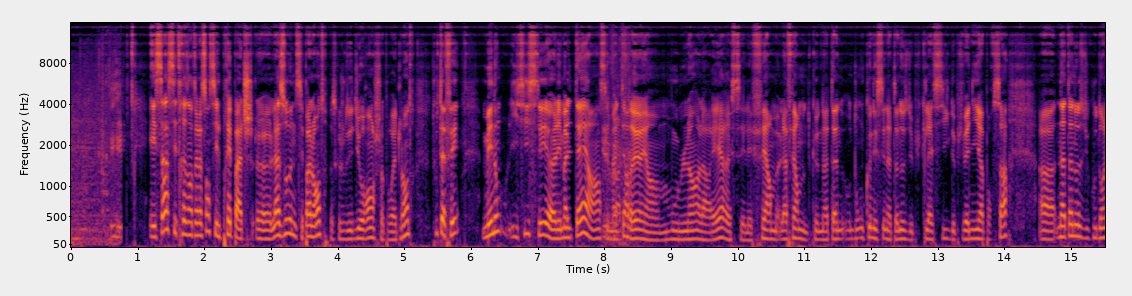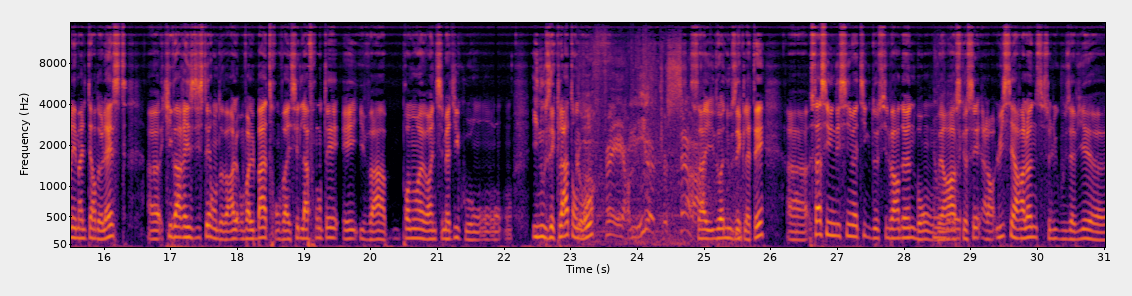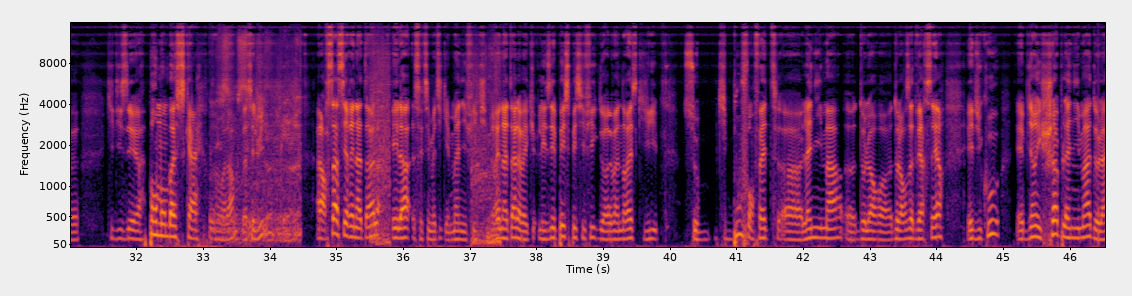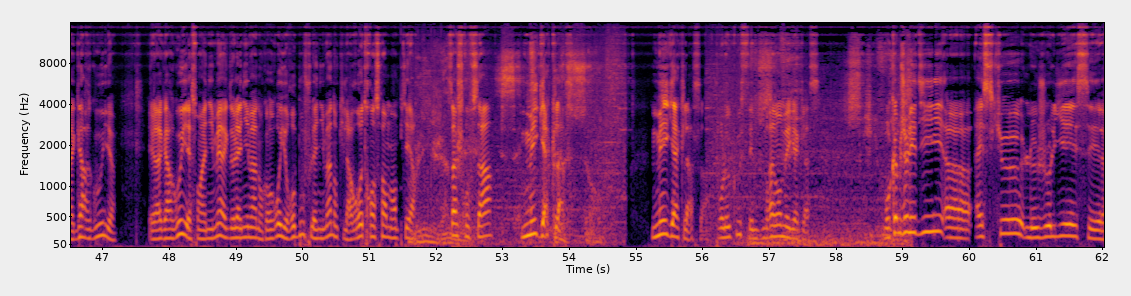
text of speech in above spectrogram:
Et ça, c'est très intéressant, c'est le pré-patch. Euh, la zone, c'est pas l'antre, parce que je vous ai dit orange, ça pourrait être l'antre. Tout à fait. Mais non, ici, c'est euh, les Maltaires. Hein, c'est Maltaires, d'ailleurs, il y a un moulin à l'arrière, et c'est les fermes, la ferme que Nathan, dont on connaissait Nathanos depuis classique, depuis Vanilla pour ça. Euh, Nathanos, du coup, dans les Maltaires de l'Est, qui va résister, on, on, va le battre, on va essayer de l'affronter, et il va probablement avoir une cinématique où il nous éclate, en gros. ça. il doit nous éclater. Euh, ça c'est une des cinématiques de Sylvarden, bon on verra ce que c'est. Alors lui c'est Aralon, c'est celui que vous aviez euh, qui disait euh, pour mon basque. Voilà, bah, c'est lui. Alors ça c'est Renatal, et là cette cinématique est magnifique. Renatal avec les épées spécifiques de Revendreth qui, se, qui bouffent en fait euh, l'anima de, leur, de leurs adversaires, et du coup, eh bien ils chopent l'anima de la gargouille, et la gargouille elles sont animées avec de l'anima, donc en gros ils rebouffent l'anima, donc ils la retransforment en pierre. Ça je trouve ça méga classe. Méga classe, hein. pour le coup c'est vraiment méga classe. Bon comme je l'ai dit, est-ce que le geôlier c'est...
